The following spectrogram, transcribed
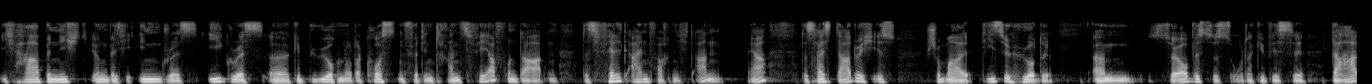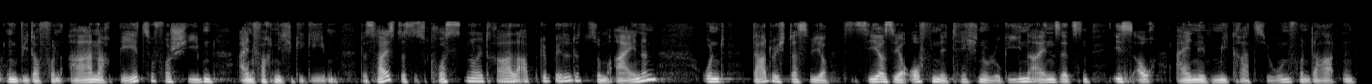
ich habe nicht irgendwelche Ingress, Egress-Gebühren äh, oder Kosten für den Transfer von Daten. Das fällt einfach nicht an. Ja? Das heißt, dadurch ist schon mal diese Hürde, ähm, Services oder gewisse Daten wieder von A nach B zu verschieben, einfach nicht gegeben. Das heißt, das ist kostenneutral abgebildet zum einen und dadurch, dass wir sehr, sehr offene Technologien einsetzen, ist auch eine Migration von Daten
